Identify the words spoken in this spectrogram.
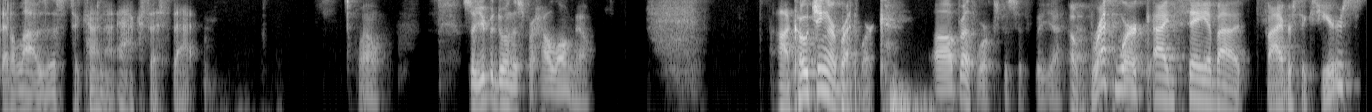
that allows us to kind of access that. Wow. So you've been doing this for how long now? Uh, coaching or breath work? Uh, breath work specifically. Yeah. Oh, breath work, I'd say about five or six years.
